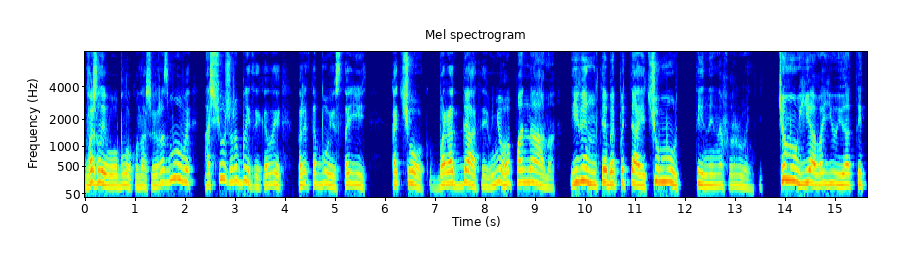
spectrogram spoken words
важливого блоку нашої розмови. А що ж робити, коли перед тобою стоїть качок, бородатий, в нього панама, і він тебе питає, чому ти не на фронті? Чому я воюю, а ти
